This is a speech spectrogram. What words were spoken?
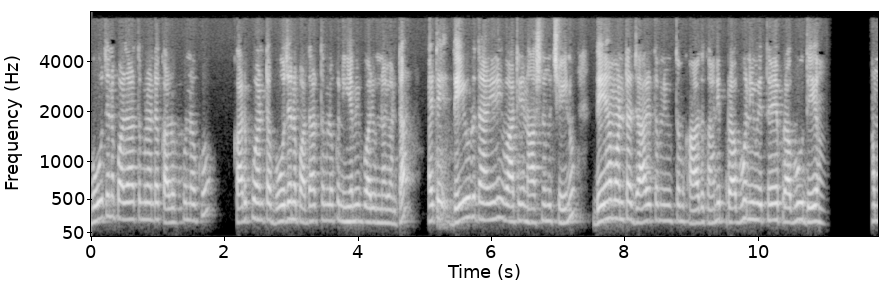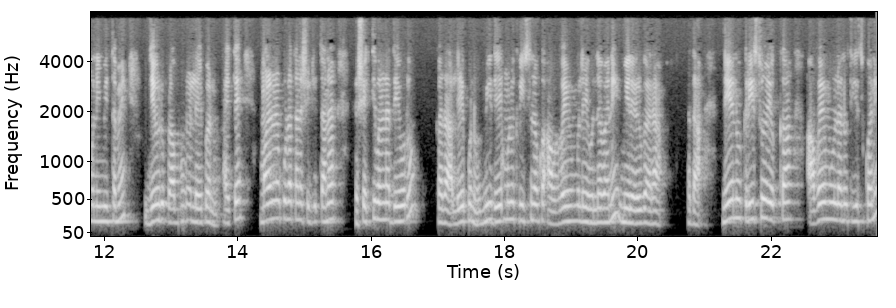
భోజన పదార్థములు కడుపునకు కడుపు అంట భోజన పదార్థములకు నియమిపడి ఉన్నాయంట అయితే దేవుడు దానిని వాటిని నాశనం చేయను. దేహం అంట జాగ్రత్త నిమిత్తం కాదు కానీ ప్రభు నిమిత్తమే ప్రభు దేహము నిమిత్తమే దేవుడు ప్రభువును లేపను. అయితే మనల్ని కూడా తన తన శక్తి వలన దేవుడు కదా లేపును. మీ దేహములు క్రీస్తునకు అవయములే ఉన్నవని మీరు ఎరుగారా? కదా. నేను క్రీస్తు యొక్క అవయములను తీసుకొని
